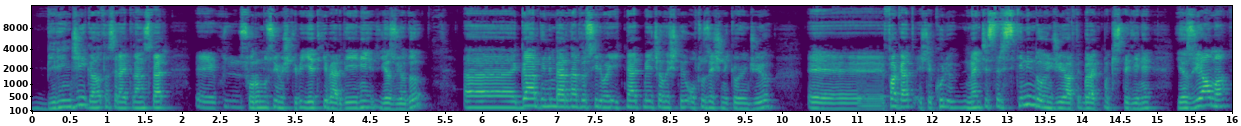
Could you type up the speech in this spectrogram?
birinci Galatasaray transfer e, sorumlusuymuş gibi yetki verdiğini yazıyordu. E, Gardi'nin Bernardo Silva'yı ikna etmeye çalıştığı 30 yaşındaki oyuncuyu e, fakat işte Manchester City'nin de oyuncuyu artık bırakmak istediğini yazıyor ama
